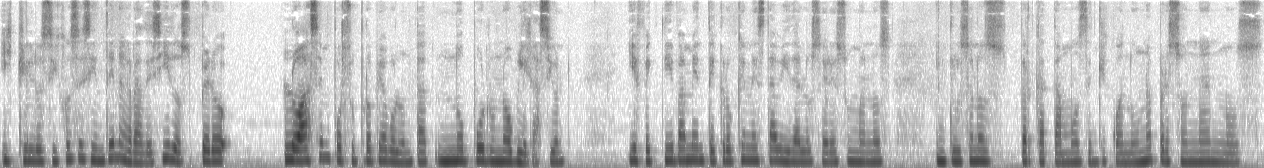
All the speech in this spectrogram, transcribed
y que los hijos se sienten agradecidos, pero lo hacen por su propia voluntad, no por una obligación. Y efectivamente creo que en esta vida los seres humanos incluso nos percatamos de que cuando una persona nos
